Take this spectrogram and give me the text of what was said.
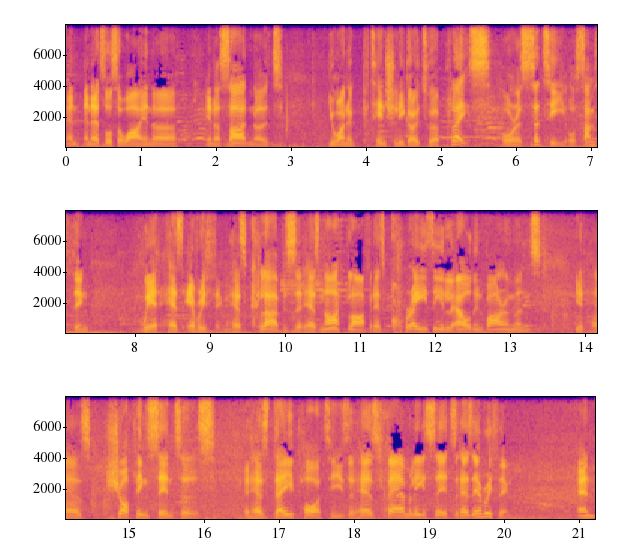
and and that's also why in a in a side note you want to potentially go to a place or a city or something where it has everything. It has clubs, it has nightlife, it has crazy loud environments, it has shopping centers, it has day parties, it has family sets, it has everything. And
